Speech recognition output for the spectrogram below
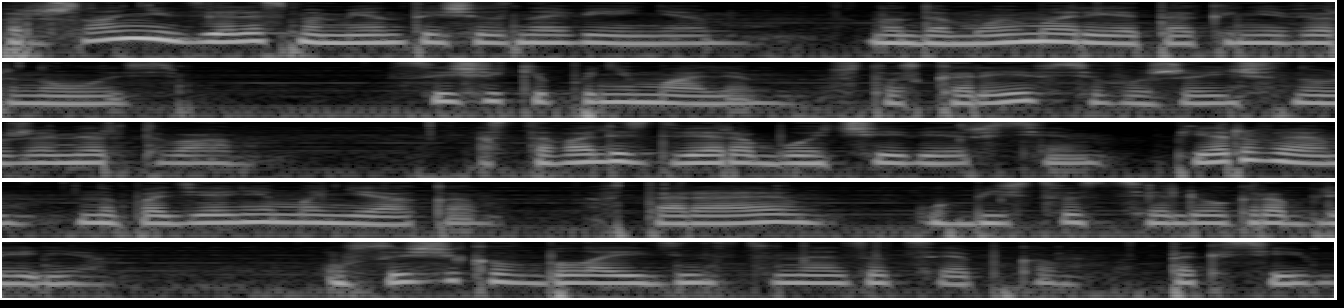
Прошла неделя с момента исчезновения но домой Мария так и не вернулась. Сыщики понимали, что, скорее всего, женщина уже мертва. Оставались две рабочие версии. Первая – нападение маньяка. Вторая – убийство с целью ограбления. У сыщиков была единственная зацепка – такси.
